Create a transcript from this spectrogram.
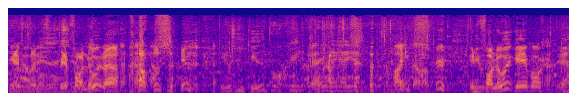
kæft, den bliver foldet ud der. Det er jo sådan en gedebuk, ikke? Ja, ja, ja, ja. Hold da op. En foldet ud gæbuk. Ja.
